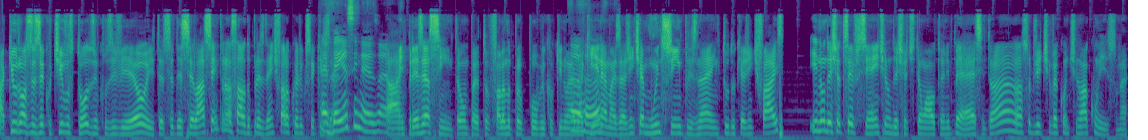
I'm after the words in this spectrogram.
Aqui os nossos executivos todos, inclusive eu e você descer lá, você entra na sala do presidente e fala com ele o que você quiser. É bem assim mesmo. É. A empresa é assim, então tô falando para o público que não é uhum. daqui, né? Mas a gente é muito simples, né? Em tudo que a gente faz e não deixa de ser eficiente, não deixa de ter um alto NPS. Então, nosso objetivo é continuar com isso, né?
